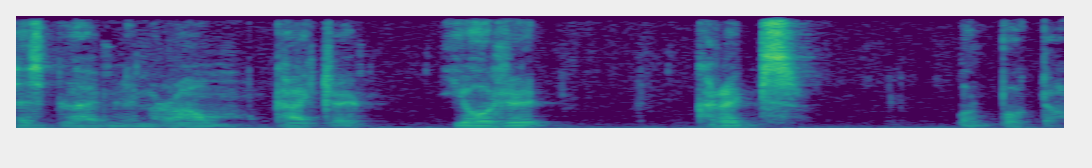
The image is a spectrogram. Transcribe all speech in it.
Es bleiben im Raum Keitel, Jodl, Krebs und Burgdorf.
